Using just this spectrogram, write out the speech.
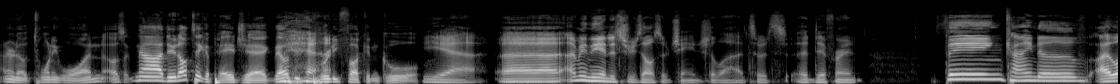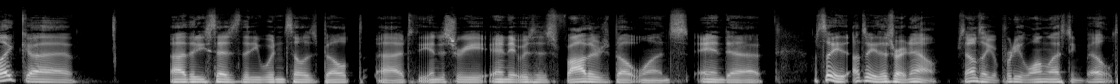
I don't know, 21, I was like, nah, dude, I'll take a paycheck. That would be Yeah. pretty fucking cool. Yeah. Uh, I mean, the industry's also changed a lot, so it's a different thing, kind of. I like uh, uh, that he says that he wouldn't sell his belt uh, to the industry, and it was his father's belt once. And uh, I'll tell you, I'll tell you this right now. Sounds like a pretty long-lasting belt.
